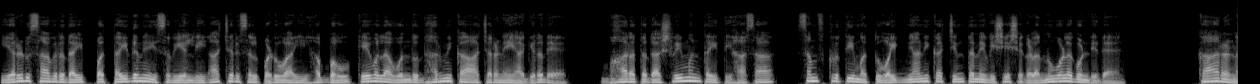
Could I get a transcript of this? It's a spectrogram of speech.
ಎರಡು ಸಾವಿರದ ಇಪ್ಪತ್ತೈದನೇ ಇಸವಿಯಲ್ಲಿ ಆಚರಿಸಲ್ಪಡುವ ಈ ಹಬ್ಬವು ಕೇವಲ ಒಂದು ಧಾರ್ಮಿಕ ಆಚರಣೆಯಾಗಿರದೆ, ಭಾರತದ ಶ್ರೀಮಂತ ಇತಿಹಾಸ ಸಂಸ್ಕೃತಿ ಮತ್ತು ವೈಜ್ಞಾನಿಕ ಚಿಂತನೆ ವಿಶೇಷಗಳನ್ನು ಒಳಗೊಂಡಿದೆ. ಕಾರಣ,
